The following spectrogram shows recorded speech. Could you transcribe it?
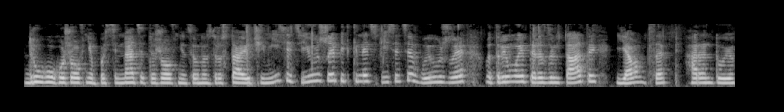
2 жовтня по 17 жовтня це у нас зростаючий місяць, і вже під кінець місяця ви вже отримуєте результати. Я вам це гарантую.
